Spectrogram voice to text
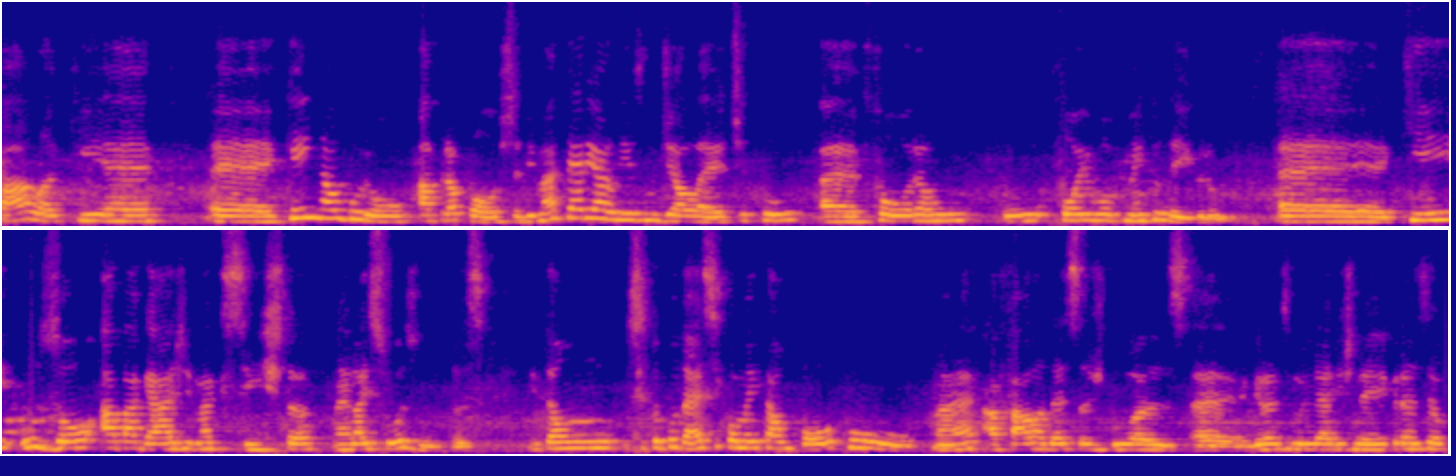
fala que é, é quem inaugurou a proposta de materialismo dialético é, foram o, foi o movimento negro, é, que usou a bagagem marxista né, nas suas lutas. Então, se tu pudesse comentar um pouco né, a fala dessas duas é, grandes mulheres negras, eu,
